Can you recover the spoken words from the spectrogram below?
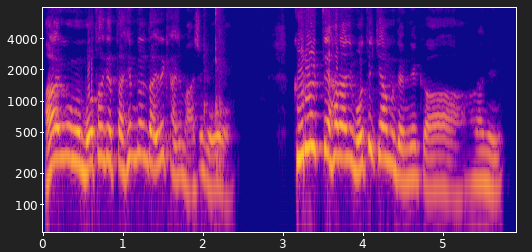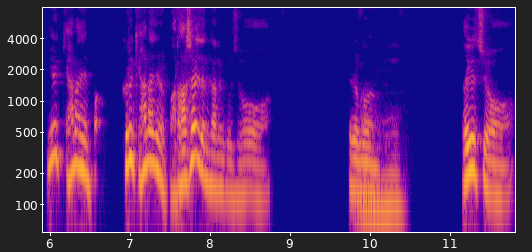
아이고, 뭐 못하겠다, 힘들다, 이렇게 하지 마시고, 그럴 때 하나님 어떻게 하면 됩니까? 하나님, 이렇게 하나님, 바- 그렇게 하나님을 바라셔야 된다는 거죠. 여러분, 아멘. 알겠죠?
